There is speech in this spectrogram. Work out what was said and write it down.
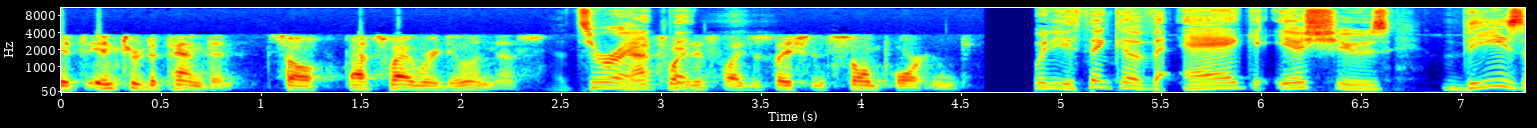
It's interdependent. So that's why we're doing this. That's right. And that's why this legislation is so important when you think of ag issues, these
